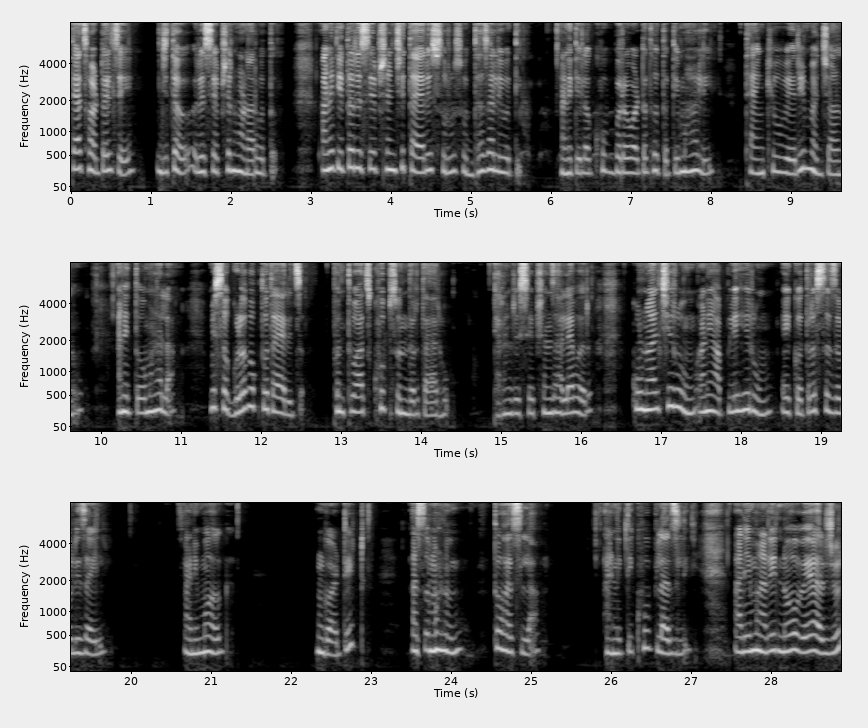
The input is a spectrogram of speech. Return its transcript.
त्याच हॉटेलचे जिथं रिसेप्शन होणार होतं. आणि तिथं रिसेप्शनची तयारी सुरूसुद्धा झाली होती. आणि तिला खूप बरं वाटत होतं. ती म्हणाली थँक्यू व्हेरी मच जानू. आणि तो म्हणाला मी सगळं बघतो तयारीचं पण तू आज खूप सुंदर तयार हो. कारण रिसेप्शन झाल्यावर कुणालची रूम आणि आपली ही रूम एकत्रच सजवली जाईल. आणि मग गॉट इट असं म्हणून तो हसला. आणि ती खूप लाजली. आणि म्हणाली no way Arjun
